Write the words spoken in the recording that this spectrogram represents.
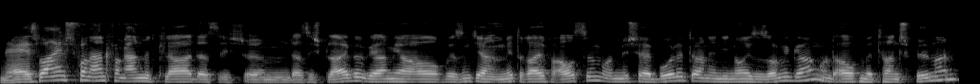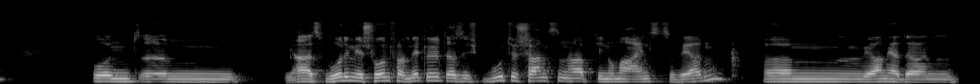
Nee, es war eigentlich von Anfang an mit klar, dass ich, ähm, dass ich bleibe. Wir haben ja auch, wir sind ja mit Ralf Außem und Michael Bullet dann in die neue Saison gegangen und auch mit Hans Spillmann. Und ähm, ja, es wurde mir schon vermittelt, dass ich gute Chancen habe, die Nummer eins zu werden. Ähm, wir haben ja dann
